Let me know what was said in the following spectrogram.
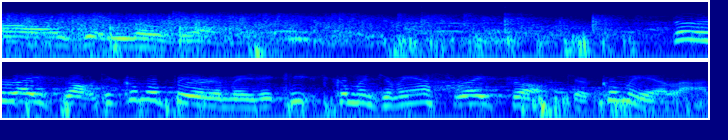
Oh, is it lovely? Brother Ray Proctor, come up here a minute. It keeps coming to me. Ask Ray Proctor. Come here, lad.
